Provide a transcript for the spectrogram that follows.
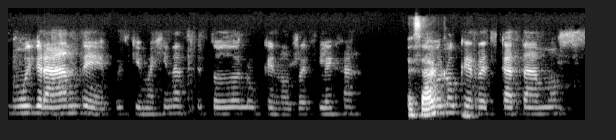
muy grande, pues que imagínate todo lo que nos refleja, Exacto. todo lo que rescatamos.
